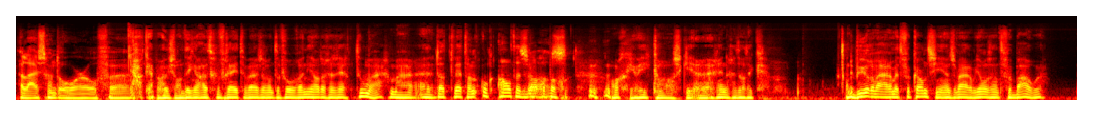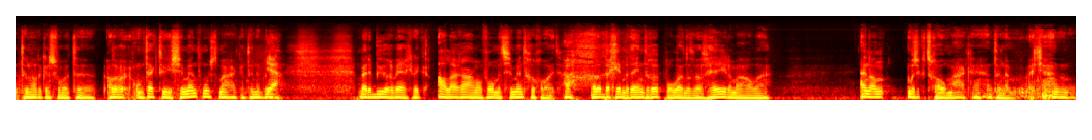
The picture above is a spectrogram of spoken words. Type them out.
een luisterend oor. Of, uh... Ja, ik heb heus wel dingen uitgevreten waar ze van tevoren niet hadden gezegd: doe maar. Maar uh, dat werd dan ook altijd Zoals... wel op een. Och, joh, ik kan me eens een keer herinneren dat ik de buren waren met vakantie en ze waren bij ons aan het verbouwen. En toen had ik een soort. Uh, hadden we ontdekt hoe je cement moest maken. Toen heb ik ja. bij de buren werkelijk alle ramen vol met cement gegooid. Oh. Maar dat begint met één druppel en dat was helemaal. Uh, en dan moest ik het schoonmaken. En toen, weet je, dan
